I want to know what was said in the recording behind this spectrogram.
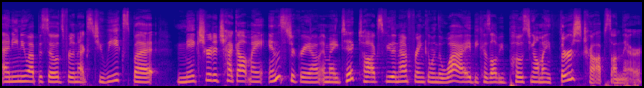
any new episodes for the next two weeks, but Make sure to check out my Instagram and my TikToks, F Franklin with a Y, because I'll be posting all my thirst traps on there.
